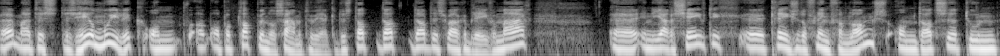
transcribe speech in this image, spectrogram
Uh, maar het is, het is heel moeilijk om op, op dat punt al samen te werken. Dus dat, dat, dat is wel gebleven. Maar uh, in de jaren zeventig kregen ze er flink van langs, omdat ze toen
